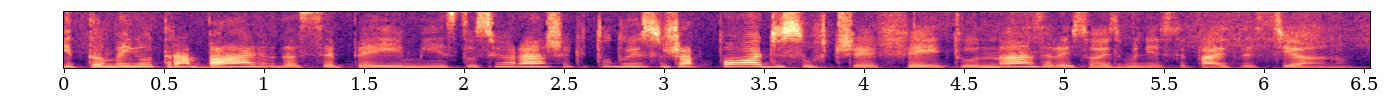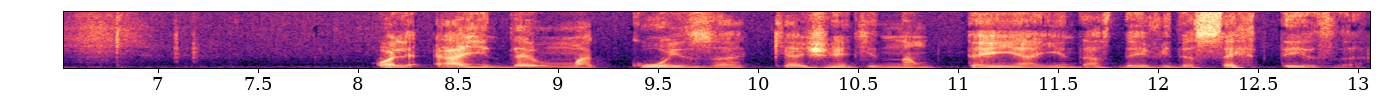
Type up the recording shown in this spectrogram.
e também o trabalho da CPI mista, o senhor acha que tudo isso já pode surtir efeito nas eleições municipais deste ano? Olha, ainda é uma coisa que a gente não tem ainda a devida certeza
